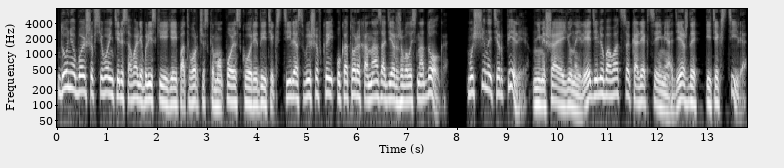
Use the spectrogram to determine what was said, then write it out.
Дуню больше всего интересовали близкие ей по творческому поиску ряды текстиля с вышивкой, у которых она задерживалась надолго, Мужчины терпели, не мешая юной леди любоваться коллекциями одежды и текстиля,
